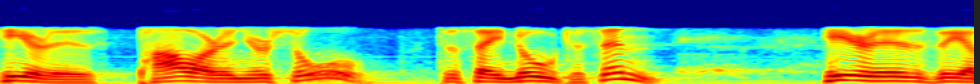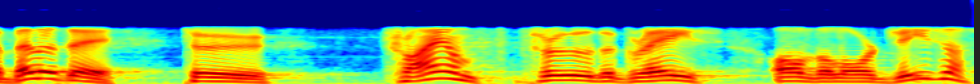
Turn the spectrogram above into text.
Here is power in your soul to say no to sin. Here is the ability to triumph through the grace of the Lord Jesus.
